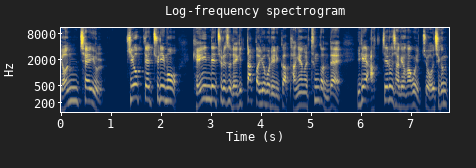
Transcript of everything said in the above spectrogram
연체율, 기업 대출이 뭐 개인 대출에서 렉이 딱 걸려버리니까 방향을 튼 건데 이게 악재로 작용하고 있죠. 지금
